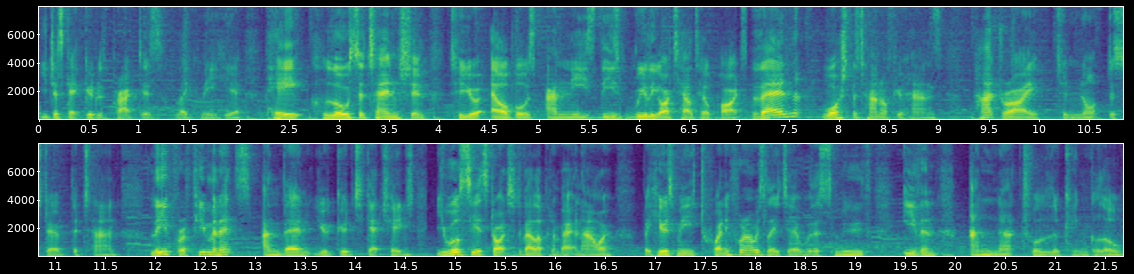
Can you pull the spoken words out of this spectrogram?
you just get good with practice, like me here. Pay close attention to your elbows and knees. These really are telltale parts. Then wash the tan off your hands. Pat dry to not disturb the tan. Leave for a few minutes and then you're good to get changed. You will see it start to develop in about an hour, but here's me 24 hours later with a smooth, even, and natural looking glow.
